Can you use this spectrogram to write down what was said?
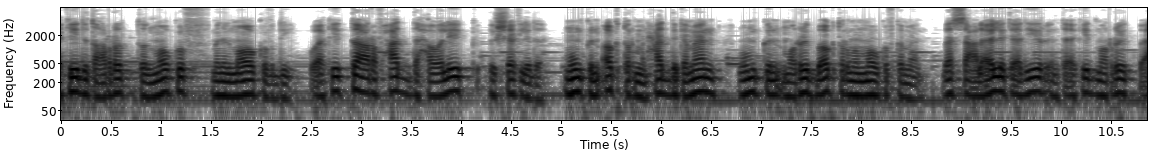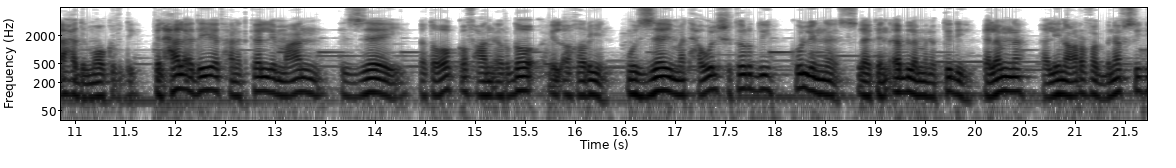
أكيد اتعرضت لموقف من المواقف دي وأكيد تعرف حد حواليك بالشكل ده. ممكن أكتر من حد كمان ممكن مريت بأكتر من موقف كمان. بس على أقل تقدير أنت أكيد مريت بأحد المواقف دي. في الحلقة ديت هنتكلم عن إزاي تتوقف عن إرضاء الآخرين وإزاي ما تحاولش ترضي كل الناس. لكن قبل ما نبتدي كلامنا خليني أعرفك بنفسي.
